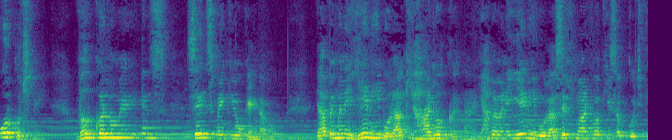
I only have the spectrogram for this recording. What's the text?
और कुछ नहीं। वर्क कर लो मैं इन सेंस में क्यों कह रहा हूँ? यहाँ पे मैंने ये नहीं बोला कि हार्ड वर्क करना यहाँ पे मैंने ये नहीं बोला सिर्फ़ स्मार्ट वर्क ही सब कुछ है।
